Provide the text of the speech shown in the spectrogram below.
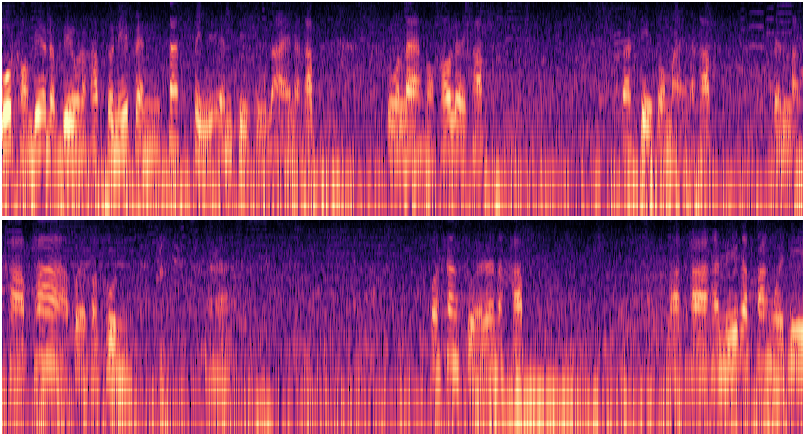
บูธของ BMW นะครับ ตัวนี้เป็น Z4 M40i นะครับ ตัวแรงของเขาเลยครับ Z4 ตัวใหม่นะครับ เป็นหลังคาผ้าเปิดประทุนนะฮะค่อนข้างสวยเลยนะครับ ราคาคันนี้ก็ตั้งไว้ที่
